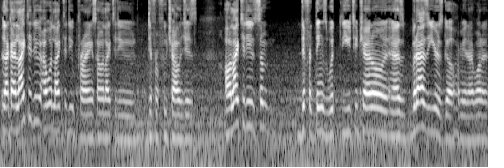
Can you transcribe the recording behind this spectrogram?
like, I like to do, I would like to do pranks. I would like to do different food challenges. I would like to do some different things with the YouTube channel as, but as the years go, I mean, I want to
